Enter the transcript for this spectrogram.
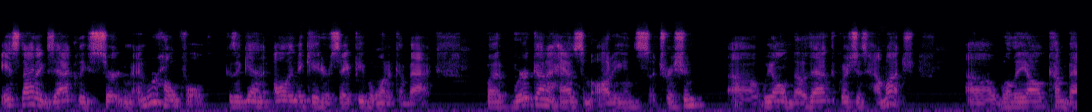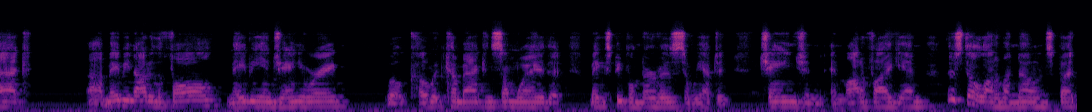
it's not exactly certain, and we're hopeful because, again, all indicators say people want to come back. But we're going to have some audience attrition. Uh, we all know that. The question is how much? Uh, will they all come back? Uh, maybe not in the fall, maybe in January. Will COVID come back in some way that makes people nervous and we have to change and, and modify again? There's still a lot of unknowns, but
